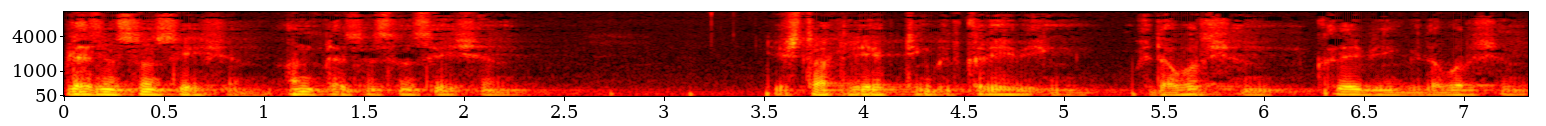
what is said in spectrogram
Pleasant sensation, unpleasant sensation. You start reacting with craving, with aversion, craving with aversion.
